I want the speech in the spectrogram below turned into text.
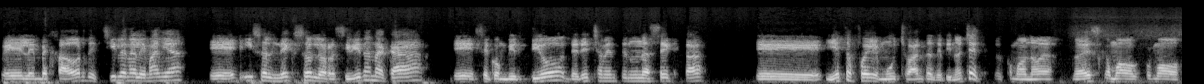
eh, el embajador de Chile en Alemania eh, hizo el nexo, lo recibieron acá, eh, se convirtió derechamente en una secta Eh, y esto fue mucho antes de Pinochet. Como no, no es como, como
